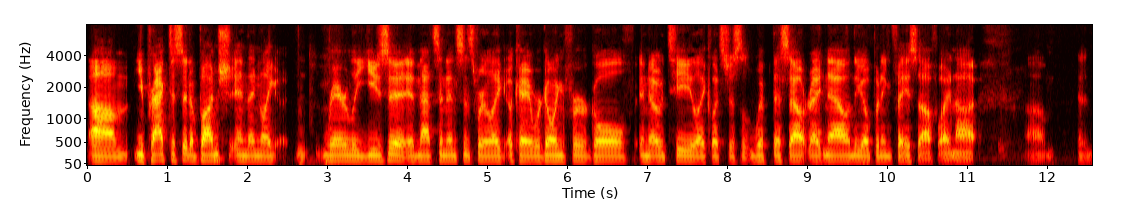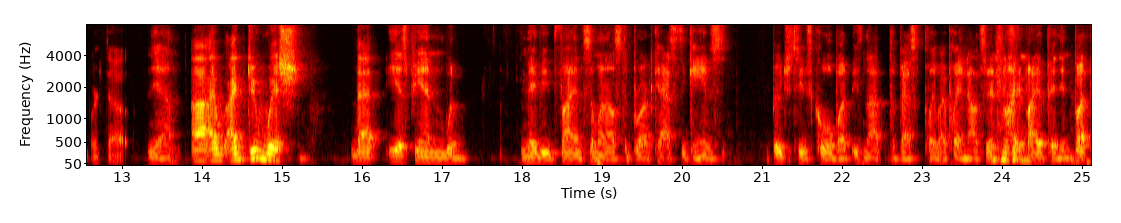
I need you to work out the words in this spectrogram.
Um, you practice it a bunch and then like rarely use it, and that's an instance where like, okay, we're going for a goal in OT. Like, let's just whip this out right now in the opening face-off. Why not? Um, and it worked out. Yeah, uh, I I do wish that ESPN would maybe find someone else to broadcast the games. Bucci seems cool, but he's not the best play-by-play announcer in my in my opinion. But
